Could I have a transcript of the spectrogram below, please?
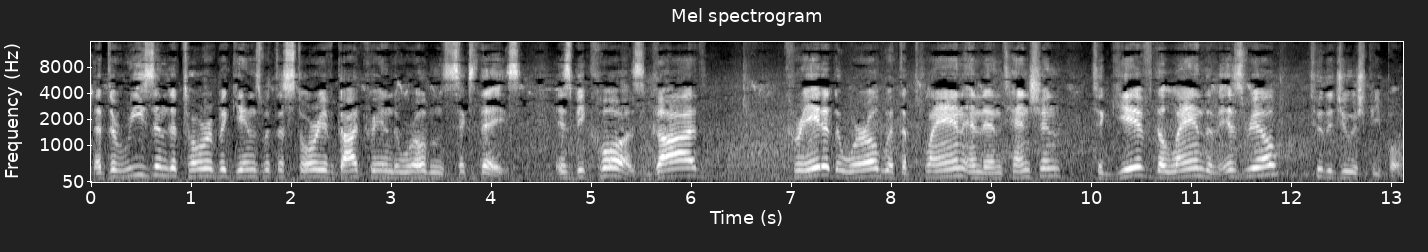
that the reason the Torah begins with the story of God creating the world in six days is because God created the world with the plan and the intention to give the land of Israel to the Jewish people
